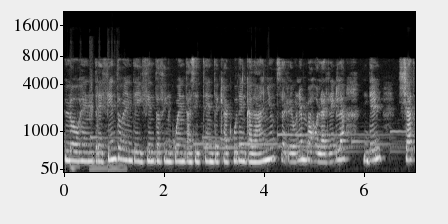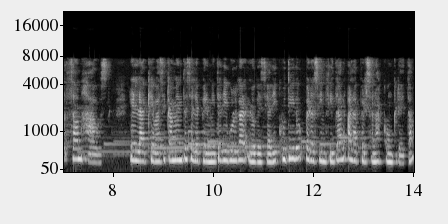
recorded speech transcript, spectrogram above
Los entre 120 y 150 asistentes que acuden cada año se reúnen bajo la regla del Chatham House, en la que básicamente se les permite divulgar lo que se ha discutido pero sin citar a las personas concretas.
